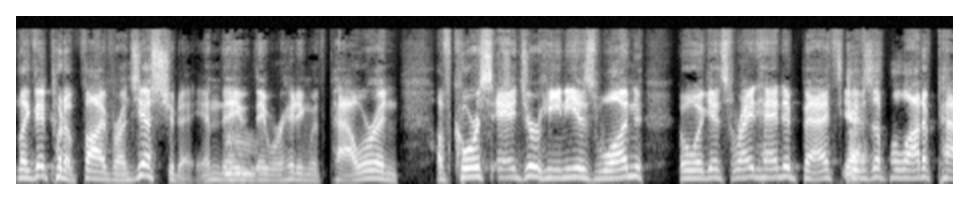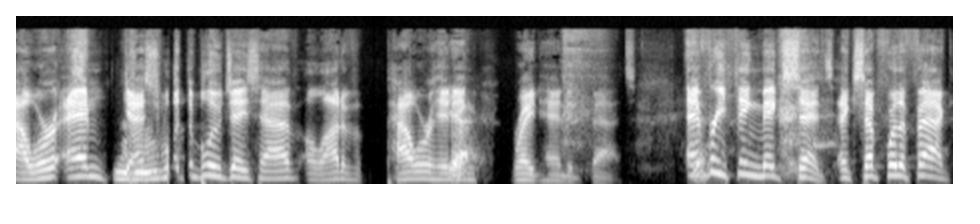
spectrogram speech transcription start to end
like they put up five runs yesterday and they Mhm. they were hitting with power and of course andrew heaney is one who against right-handed bats gives up a lot of power and guess Mhm. what the blue jays have a lot of power hitting Yeah. right-handed bats Yes. everything makes sense except for the fact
